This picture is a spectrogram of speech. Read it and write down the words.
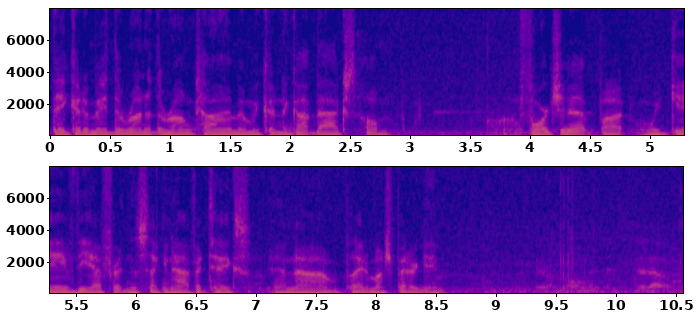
They could have made the run at the wrong time, and we couldn't have got back. So fortunate, but we gave the effort in the second half it takes, and uh, played a much better game. Was there a moment that stood out to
